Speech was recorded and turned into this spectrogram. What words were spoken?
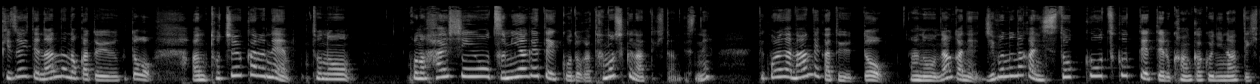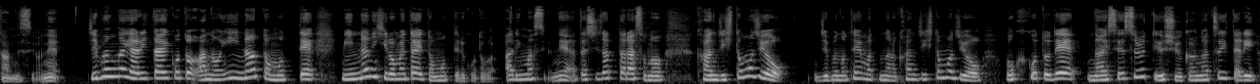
気づいて何なのかというと、あの、途中からね、その、この配信を積み上げていくことが楽しくなってきたんですね。で、これが何でかというと、あの、なんかね、自分の中にストックを作ってってる感覚になってきたんですよね。自分がやりたいこと、あの、いいなと思って、みんなに広めたいと思ってることがありますよね。私だったら、その漢字一文字を自分のテーマとなる漢字一文字を置くことで内省するっていう習慣がついたり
